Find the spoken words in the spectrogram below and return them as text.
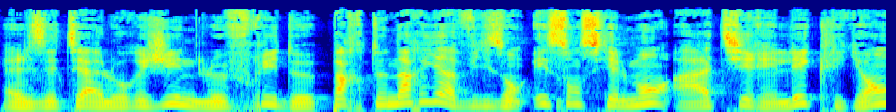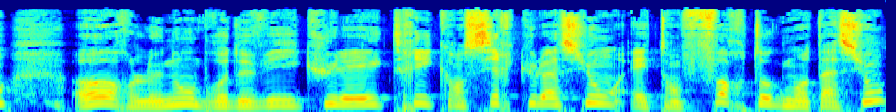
Elles étaient à l'origine le fruit de partenariats visant essentiellement à attirer les clients. Or, le nombre de véhicules électriques en circulation est en forte augmentation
